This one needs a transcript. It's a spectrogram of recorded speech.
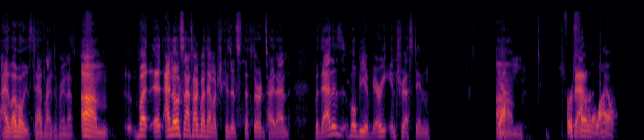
I love all these taglines to bring up. Um, but it, I know it's not talking about that much because it's the third tight end. But that is will be a very interesting. Yeah. Um, First Battle. time in a while.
